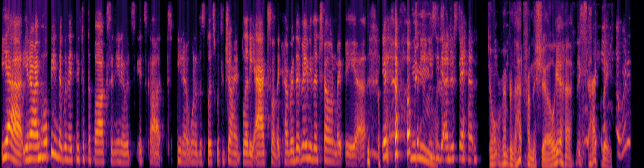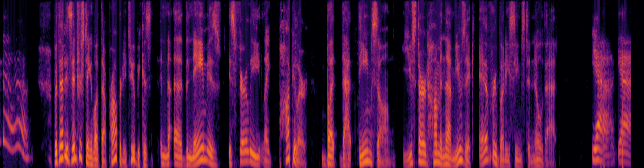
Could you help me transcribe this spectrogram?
Yeah, you know, I'm hoping that when they picked up the box and you know it's it's got you know one of the splits with a giant bloody axe on the cover, that maybe the tone might be uh, you know mm. easy to understand. Don't remember that from the show. Yeah, exactly. yeah, where did that? Yeah. But that is interesting about that property too, because uh, the name is is fairly like popular, but that theme song, you start humming that music, everybody seems to know that. Yeah, yeah.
